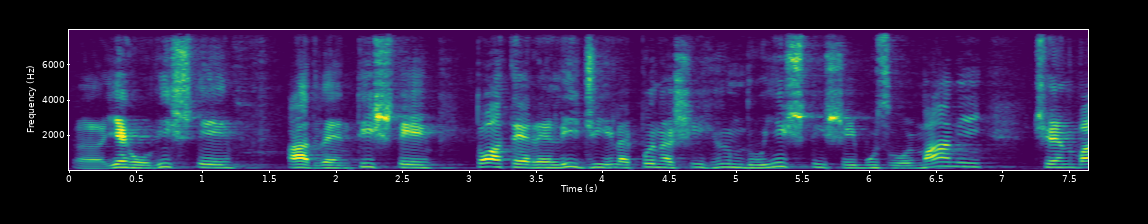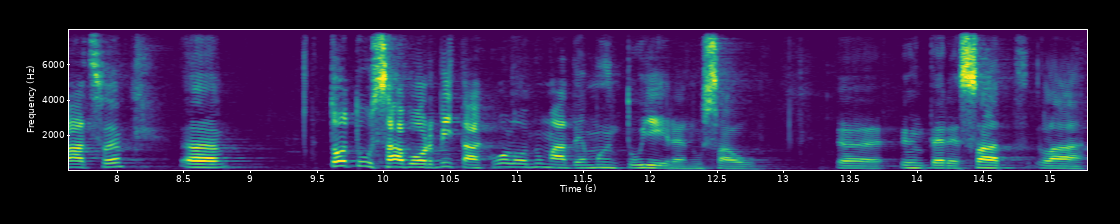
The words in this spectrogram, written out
uh, jehoviștii, adventiștii, toate religiile, până și hinduiștii și musulmanii ce învață. Uh, totul s-a vorbit acolo numai de mântuire, nu s-au uh, interesat la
